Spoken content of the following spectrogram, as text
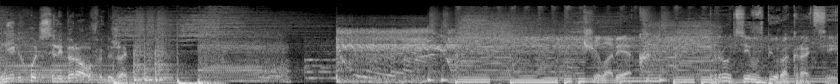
Мне не хочется либералов обижать. Человек против бюрократии.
